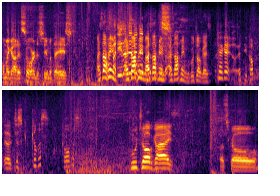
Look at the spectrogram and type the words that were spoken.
Oh my god, it's so hard to see him with the haste. I zap him. I I I zap him. I zap him. I zap him. Good job, guys. Okay, okay. okay come, uh, just kill this. Kill this. Good job, guys. Let's go.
